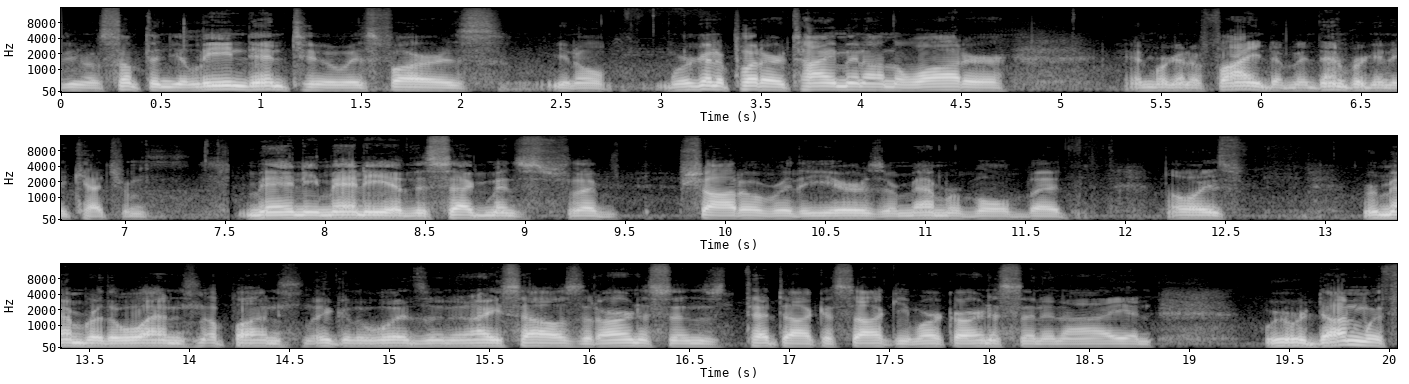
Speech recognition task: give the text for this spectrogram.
you know, something you leaned into as far as, you know, we're going to put our time in on the water and we're going to find them and then we're going to catch them many, many of the segments I've shot over the years are memorable, but I always remember the one up on Lake of the Woods in an ice house at Arnesen's, Ted Takasaki, Mark Arneson and I, and we were done with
